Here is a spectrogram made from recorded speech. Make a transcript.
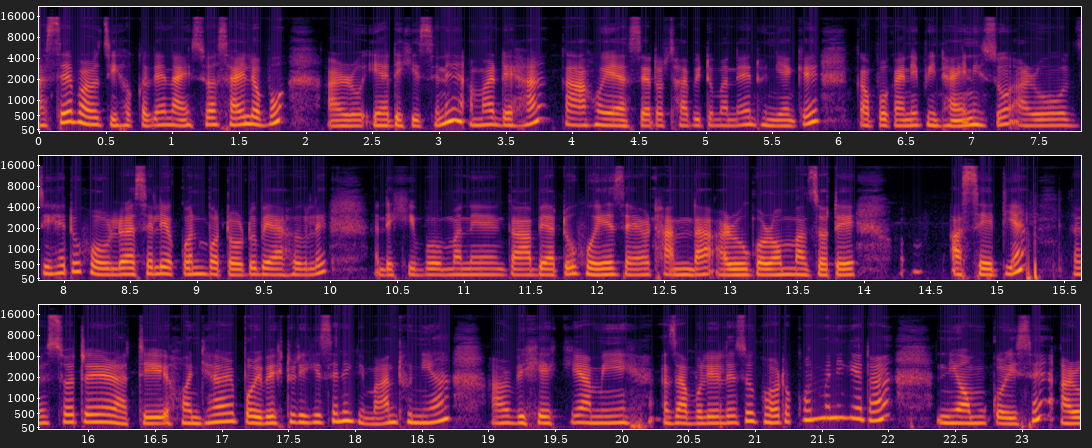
আছে বাৰু যিসকলে নাই চোৱা চাই ল'ব। আৰু এয়া দেখিছেনে? আমাৰ দেহা কাহ হৈ আছে তথাপিতো মানে ধুনীয়াকৈ কাপোৰ কানি পিন্ধাই নিছোঁ। আৰু যিহেতু সৰু ল'ৰা ছোৱালী অকণ বতৰটো বেয়া হৈ গ'লে দেখিব মানে গা বেয়াটো হৈয়ে যায় আৰু ঠাণ্ডা আৰু গৰম মাজতে আছে এতিয়া। তাৰপিছতে ৰাতি সন্ধিয়াৰ পৰিৱেশটো দেখিছেনে? কিমান ধুনীয়া। আৰু বিশেষকৈ আমি যাবলৈ ওলাইছোঁ। ঘৰত অকণমানিকৈ এটা নিয়ম কৰিছে। আৰু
